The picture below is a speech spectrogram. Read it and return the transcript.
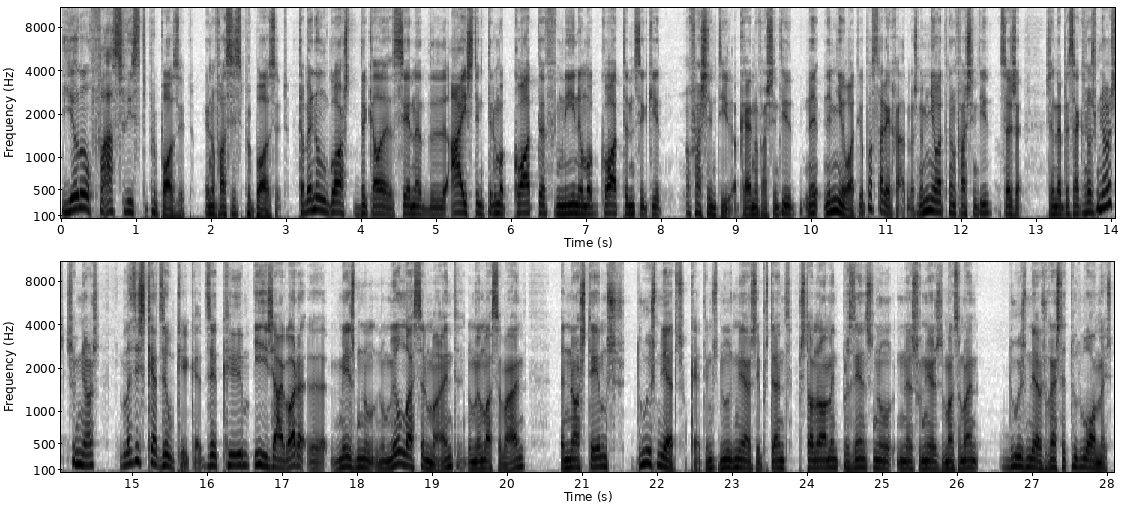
E eu não faço isso de propósito. Eu não faço isso de propósito. Também não gosto daquela cena de ah, isto tem que ter uma cota feminina, uma cota, não sei o quê não faz sentido, ok? Não faz sentido, na, na, minha ótica, eu posso estar errado, mas na minha ótica não faz sentido, ou seja, a gente vai pensar que são os melhores, os melhores. Mas isto quer dizer o quê? Quer dizer que, e já agora, uh, mesmo no, no, meu mastermind, no meu mastermind, uh, nós temos duas mulheres, ok? Temos duas mulheres e, portanto, estão normalmente presentes no, nas reuniões do mastermind duas mulheres, o resto é tudo homens.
